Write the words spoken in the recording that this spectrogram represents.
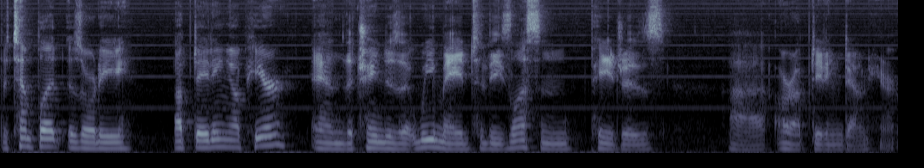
the template is already updating up here, and the changes that we made to these lesson pages uh, are updating down here.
